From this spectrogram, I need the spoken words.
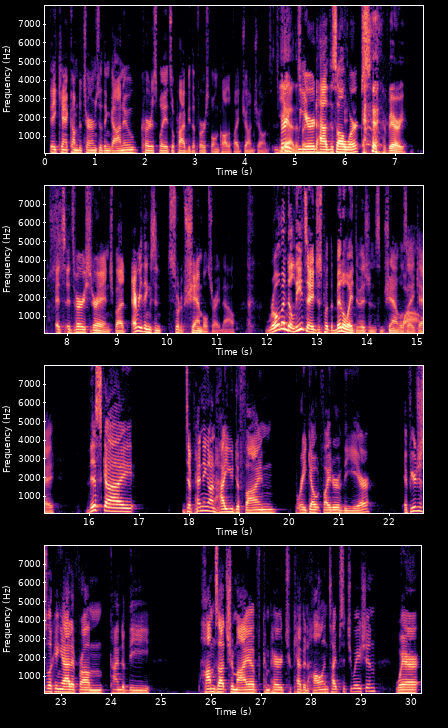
they can't come to terms with Ngannou, Curtis Blaydes will probably be the first phone call to fight Jon Jones. It's very yeah, weird right. how this all works. very. It's it's very strange, but everything's in sort of shambles right now. Roman Dolidze just put the middleweight division in some shambles. Wow. AK, this guy depending on how you define breakout fighter of the year, if you're just looking at it from kind of the Khamzat Chimaev compared to Kevin Holland type situation, where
